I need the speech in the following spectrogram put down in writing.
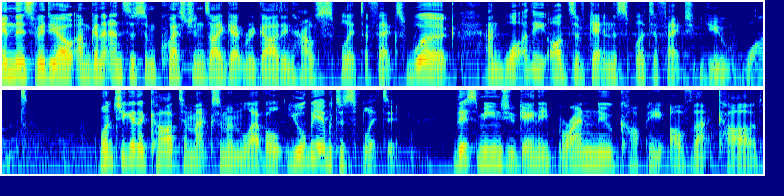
In this video, I'm going to answer some questions I get regarding how split effects work and what are the odds of getting the split effect you want. Once you get a card to maximum level, you'll be able to split it. This means you gain a brand new copy of that card,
